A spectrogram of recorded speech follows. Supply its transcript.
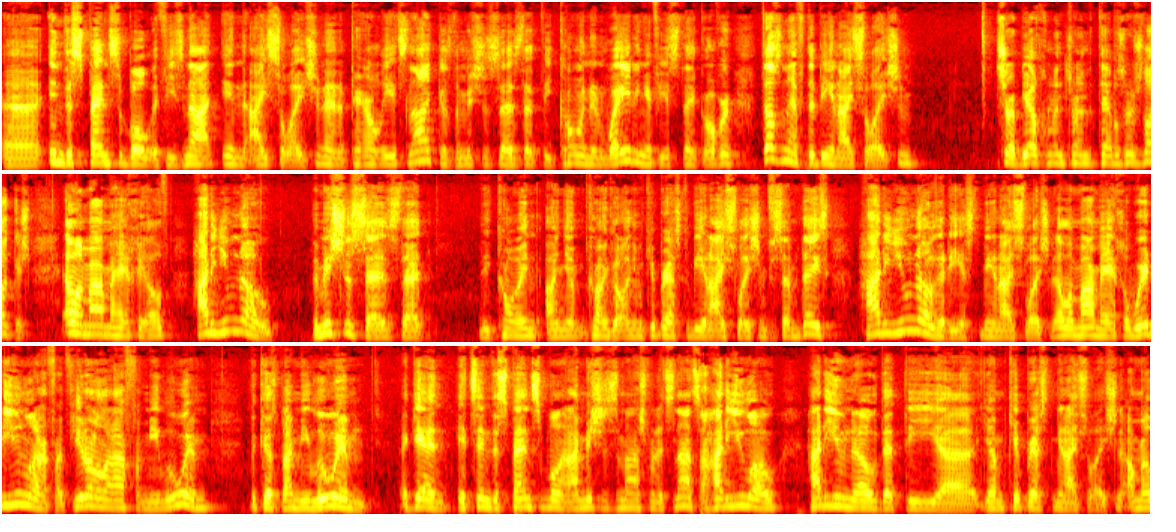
uh, indispensable if he's not in isolation? And apparently it's not because the Mishnah says that the Cohen in waiting, if he has over, doesn't have to be in isolation. So Rabbi Yochanan turned the tables for Shlokish. Elamar How do you know? The Mishnah says that the Kohen on Yom, Gadol on Yom Kippur has to be in isolation for seven days. How do you know that he has to be in isolation? Elamar Mecha, where do you learn it from? If you don't learn it from Miluim, because by Miluim, again, it's indispensable, and I'm Mishas Samash, but it's not. So how do you know? How do you know that the uh, Yom Kippur has to be in isolation? Amar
